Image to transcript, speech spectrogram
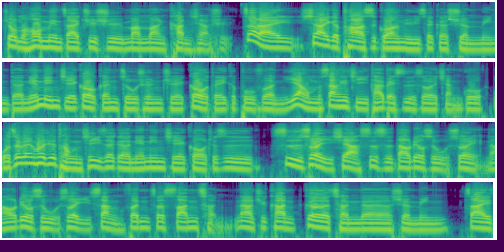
就我们后面再继续慢慢看下去。再来下一个 p a 是关于这个选民的年龄结构跟族群结构的一个部分，一样我们上一集台北市的时候也讲过，我这边会去统计这个年龄结结构，就。是四十岁以下，四十到六十五岁，然后六十五岁以上，分这三层，那去看各层的选民。在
